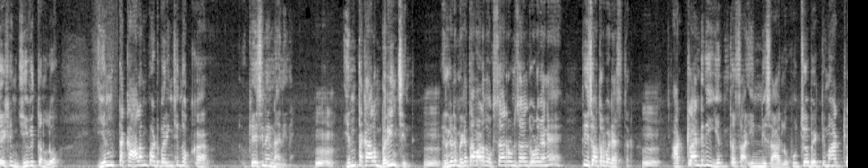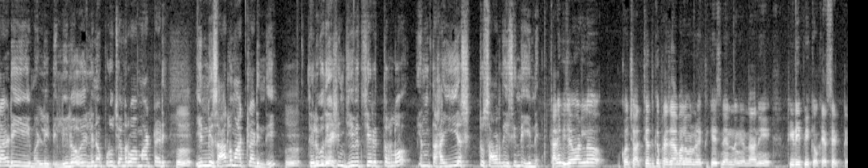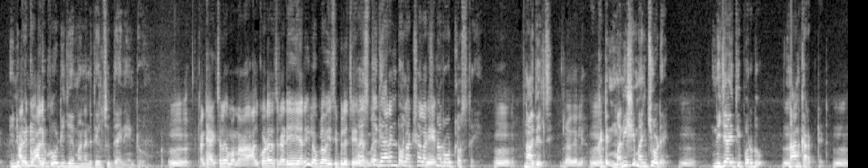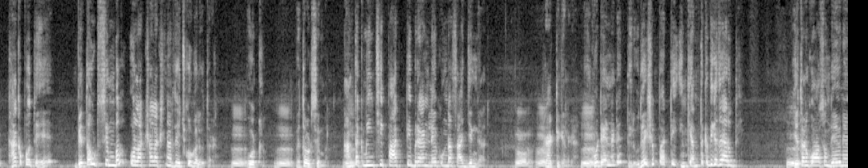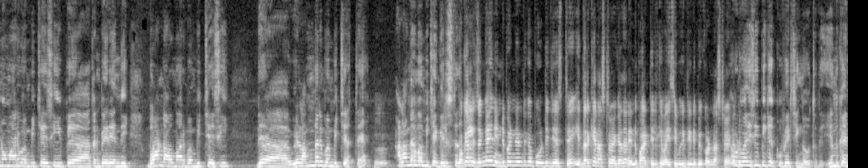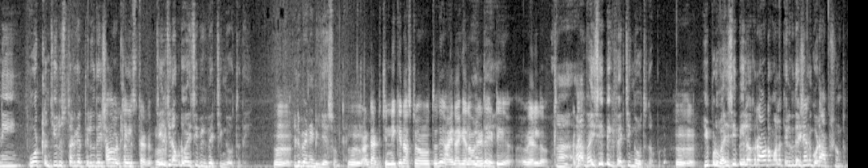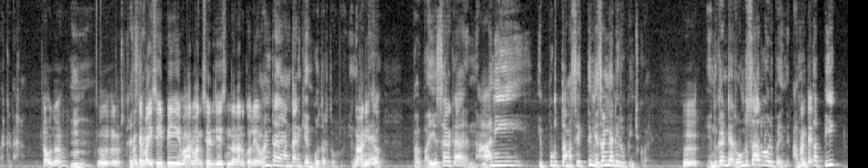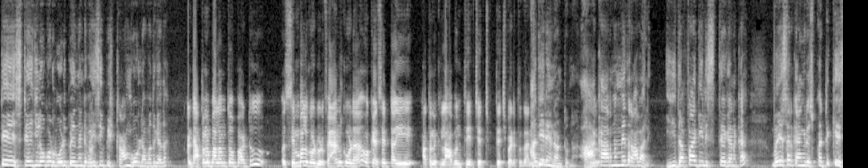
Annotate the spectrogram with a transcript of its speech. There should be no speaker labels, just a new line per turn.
తెలుగుదేశం జీవితంలో ఇంతకాలం పాటు భరించింది ఒక్క కేసినేని నానినే?
ఉమ్,
ఇంతకాలం భరించింది? ఎందుకంటే మిగతా వాళ్ళది ఒకసారి రెండు సార్లు చూడగానే తీసి అవతల పడేస్తారు. అట్లాంటిది ఎంత ఇన్నిసార్లు కూర్చోబెట్టి మాట్లాడి మళ్ళీ ఢిల్లీలో వెళ్ళినప్పుడు చంద్రబాబు మాట్లాడి. ఇన్నిసార్లు మాట్లాడింది. తెలుగుదేశం జీవిత చరిత్రలో ఇంత హయ్యెస్ట్ సవర్ తీసింది ఈయనే.
కానీ విజయవాడలో కొంచెం అత్యధిక ప్రజాబలం ఉన్న వ్యక్తి కేసీఆర్ నాని టీడీపీకి ఒక ఎసెట్
పోటీ చేయమని తెలుసుద్ది ఆయన ఏంటో.
అంటే యాక్చువల్గా మొన్న అది కూడా రెడీ అయ్యారు ఈ లోపల వైసీపీలో చేరారు
వస్తే గ్యారంటీ లక్ష లక్షణ రోట్లు వస్తాయి నాకు తెలిసి. ఒకటి మనిషి మంచోడే. నిజాయితీ పరుడు నాన్ కరప్టెడ్ కాకపోతే వితౌట్ సింబల్ ఓ లక్ష లక్షన్నర తెచ్చుకోగలుగుతాడు ఓట్లు. వితౌట్ సింబల్ అంతకు మించి పార్టీ బ్రాండ్ లేకుండా సాధ్యం కాదు.
అవును, ఉమ్,
ప్రాక్టికల్గా ఇంకోటి ఏంటంటే తెలుగుదేశం పార్టీ ఇంకెంతకు దిగజారుద్ది? ఇతని కోసం దేవినేని ఉమాని పంపించేసి అతని పేరేంది? బోండా ఉమాని పంపించేసి వీళ్ళందరినీ పంపించేస్తే వాళ్ళందరినీ పంపించే గెలుస్తుంది?
ఒకవేళ నిజంగా ఆయన ఇండిపెండెంట్గా పోటీ చేస్తే ఇద్దరికే నష్టమే కదా? రెండు పార్టీలకి వైసీపీకి టీడీపీ కూడా నష్టమే కదా?
అప్పుడు వైసీపీకి ఎక్కువ ఫెర్చింగ్ అవుతుంది. ఎందుకని? ఓట్లను చీలుస్తాడు కదా తెలుగుదేశం.
చీలుస్తాడు.
చీల్చినప్పుడు వైసీపీకి ఫెర్చింగ్ అవుతుంది. ఇండిపెండెంట్ చేసి ఉంటే
ఉమ్, అంటే అటు చిన్నికి నష్టం అవుతుంది ఆయన గెలవలేడు ఇటు వీళ్ళు
వైసీపీకి ఫెర్చింగ్ అవుతుంది అప్పుడు. ఇప్పుడు వైసీపీలోకి రావడం వల్ల తెలుగుదేశానికి కూడా ఆప్షన్ ఉంటుంది అక్కడ.
అవునా? అంటే వైసీపీ వారు వన్ సైడ్ చేసిందని అనుకోలేమా?
అంటే అంటానికి ఏం కుదరదు.
నానితో?
వైఎస్ఆర్ నాని ఇప్పుడు తన శక్తి నిజంగా నిరూపించుకోవాలి. ఎందుకంటే రెండు సార్లు ఓడిపోయింది. అంత పీక్ స్టేజ్లో కూడా ఓడిపోయిందంటే వైసీపీ స్ట్రాంగ్ హోల్డ్ అవ్వదు కదా.
అంటే అతని బలంతో పాటు సింబల్ కూడా ఫ్యాన్ కూడా ఒక ఎసెట్ అయ్యి అతనికి లాభం తెచ్చి పెడుతుంది
అదే నేను అంటున్నా. ఆ కారణం మీద రావాలి. ఈ దఫా గెలిస్తే గనక వైఎస్ఆర్ కాంగ్రెస్ పార్టీ కేసీ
